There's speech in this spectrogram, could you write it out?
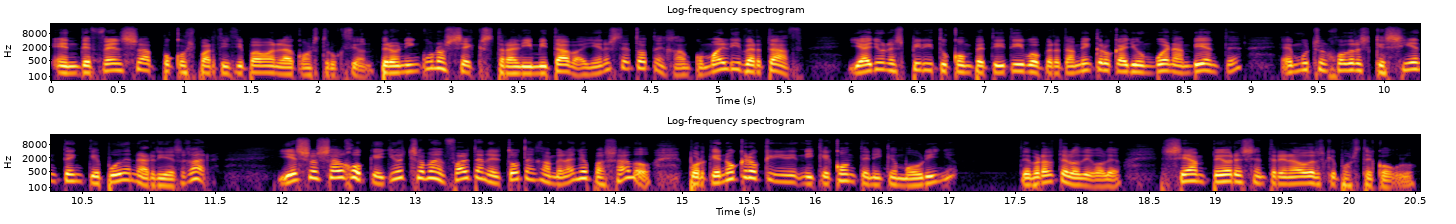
En defensa pocos participaban en la construcción, pero ninguno se extralimitaba. Y en este Tottenham, como hay libertad y hay un espíritu competitivo, pero también creo que hay un buen ambiente, hay muchos jugadores que sienten que pueden arriesgar. Y eso es algo que yo echaba en falta en el Tottenham el año pasado, porque no creo que ni que Conte ni que Mourinho, de verdad te lo digo, Leo, sean peores entrenadores que Postecoglou.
